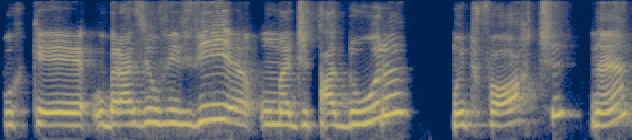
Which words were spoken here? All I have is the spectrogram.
porque o Brasil Brasil vivia uma ditadura muito forte, né?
